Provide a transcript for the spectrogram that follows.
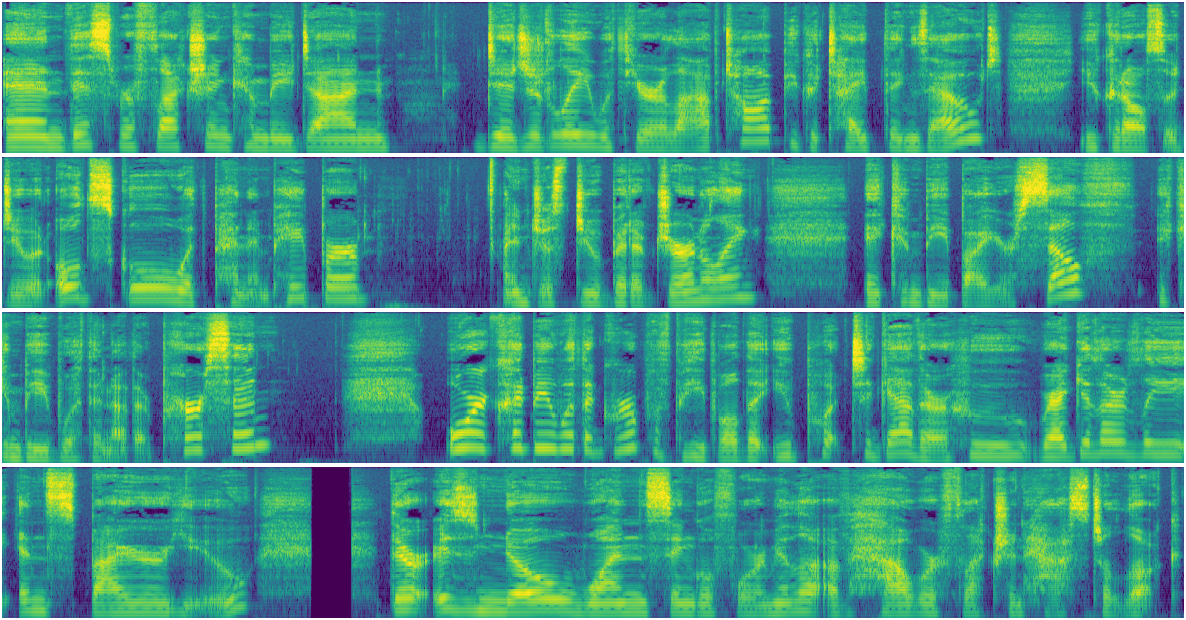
And this reflection can be done digitally with your laptop. You could type things out. You could also do it old school with pen and paper and just do a bit of journaling. It can be by yourself, it can be with another person, or it could be with a group of people that you put together who regularly inspire you. There is no one single formula of how reflection has to look.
